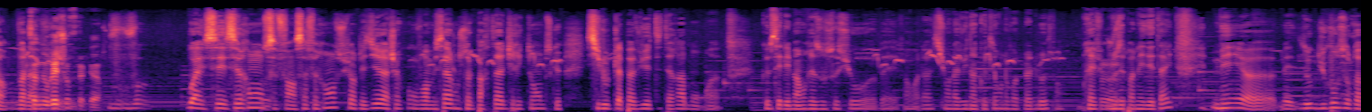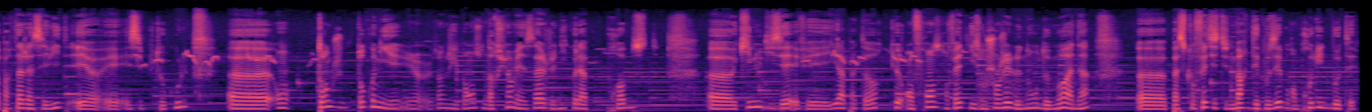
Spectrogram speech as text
Enfin, voilà. ça nous réchauffe le cœur Vous- vous- Ouais, c'est vraiment, ça, enfin, ça fait vraiment super plaisir. À chaque fois qu'on voit un message, on se le partage directement parce que si l'autre l'a pas vu, etc. Bon, euh, comme c'est les mêmes réseaux sociaux, euh, ben, enfin voilà, si on l'a vu d'un côté, on le voit pas de l'autre. Enfin, bref, je Ouais. vous ai parlé des détails, mais euh, mais donc du coup, on se le repartage assez vite et, euh, et, et c'est plutôt cool. Euh, on, tant que je- tant qu'on y est, euh, tant que j'y pense, on a reçu un message de Nicolas Probst euh, qui nous disait, et fait, il a pas tort, qu'en France, en fait, ils ont changé le nom de Moana euh, parce qu'en fait, c'est une marque déposée pour un produit de beauté.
